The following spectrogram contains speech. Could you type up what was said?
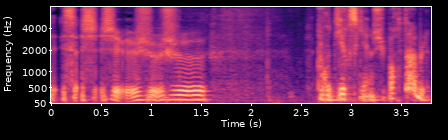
je, pour dire ce qui est insupportable.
